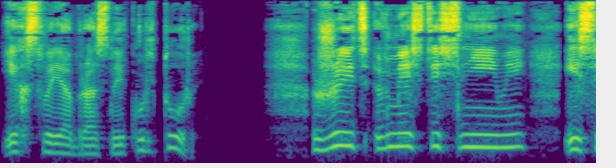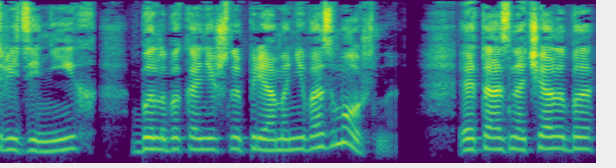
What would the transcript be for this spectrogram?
их своеобразной культуры. Жить вместе с ними и среди них было бы, конечно, прямо невозможно. Это означало бы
